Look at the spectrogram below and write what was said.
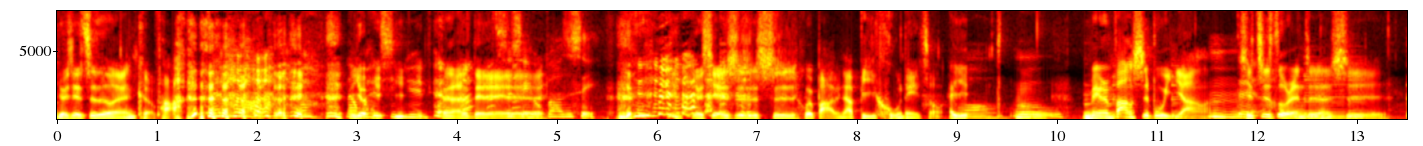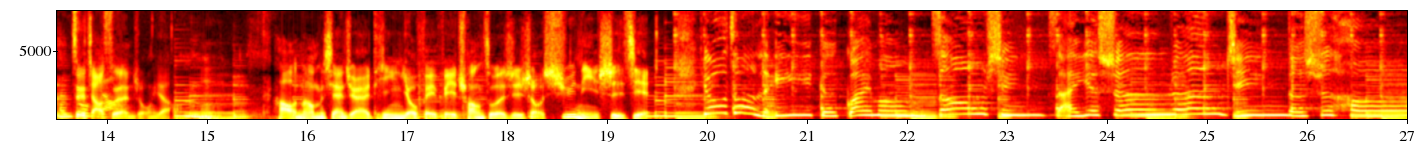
有些制作人很可怕，那我很幸运。呃，对对是谁？我不知道是谁。有些人是是是会把人家逼哭那种。哎，哦，嗯，每个人方式不一样啊。嗯，其实制作人真的是很这个角色很重要。嗯，好，那我们现在就来听由肥肥创作的这首《虚拟世界》。又做了一个怪梦，总醒在夜深人静的时候，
